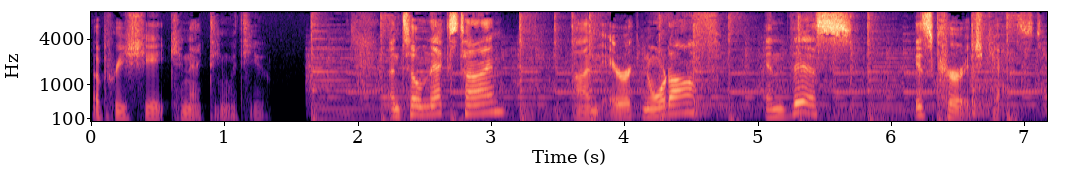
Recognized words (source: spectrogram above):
appreciate connecting with you. Until next time, I'm Eric Nordoff, and this is CourageCast.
